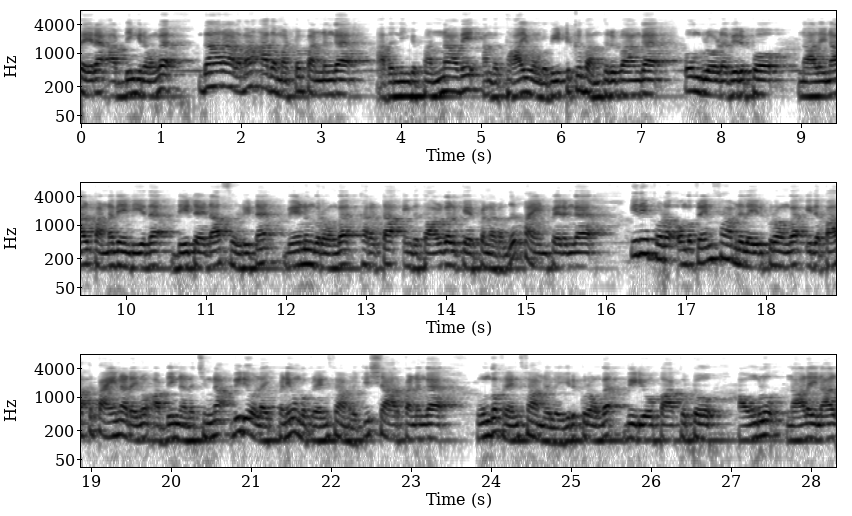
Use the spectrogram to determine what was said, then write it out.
செய்கிறேன் அப்படிங்கிறவங்க தாராளமாக அதை மட்டும் பண்ணுங்க. அதை நீங்கள் பண்ணாவே அந்த தாய் உங்கள் வீட்டுக்கு வந்துடுவாங்க உங்களோட விருப்பம் நாளை நாள் பண்ண வேண்டியதை டீட்டெயிலாக சொல்லிட்டேன். வேணுங்கிறவங்க கரெக்டாக இந்த தாள்களுக்கு ஏற்ப நடந்து பயன்பெறுங்க. இதே போல் உங்கள் ஃப்ரெண்ட்ஸ் ஃபேமிலியில் இருக்கிறவங்க இதை பார்த்து பயனடையணும் அப்படின்னு நினச்சிங்கன்னா வீடியோ லைக் பண்ணி உங்கள் ஃப்ரெண்ட்ஸ் ஃபேமிலிக்கு ஷேர் பண்ணுங்கள் உங்கள் ஃப்ரெண்ட்ஸ் ஃபேமிலியில் இருக்கிறவங்க வீடியோ பார்க்கட்டும். அவங்களும் நாளை நாள்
